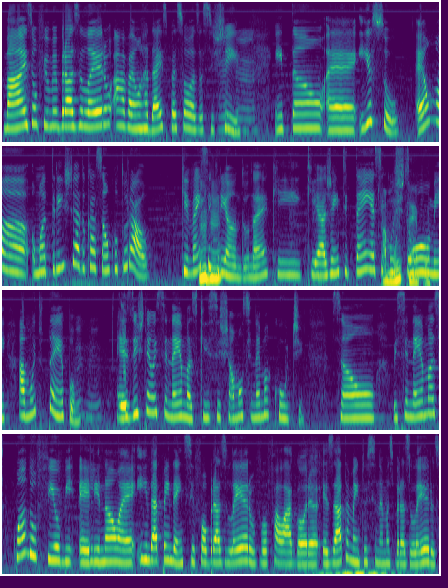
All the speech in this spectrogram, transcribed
mas um filme brasileiro, ah, vai umas 10 pessoas assistir. Uhum. Então, é, isso é uma, uma triste educação cultural que vem se Uhum. criando, né? Que, que a gente tem esse Há muito costume há muito tempo. Uhum. Existem os cinemas que se chamam cinema cult. São os cinemas quando o filme ele não é independente, se for brasileiro, vou falar agora exatamente dos cinemas brasileiros.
